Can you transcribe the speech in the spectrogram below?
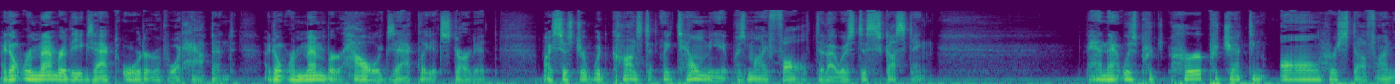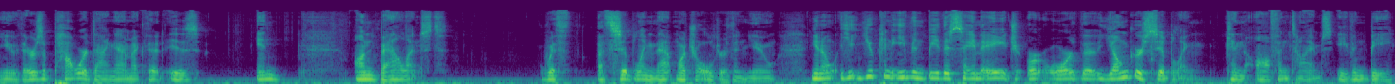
I don't remember the exact order of what happened. I don't remember how exactly it started. My sister would constantly tell me it was my fault, that I was disgusting. Man, that was pro- her projecting all her stuff on you. There's a power dynamic that is in unbalanced with a sibling that much older than you. You know, you can even be the same age or, or the younger sibling can oftentimes even be,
